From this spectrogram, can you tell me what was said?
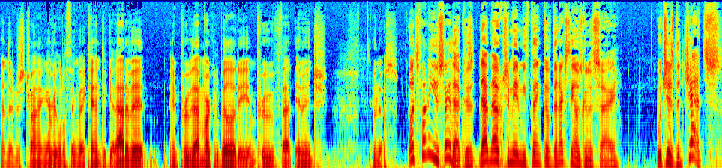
and they're just trying every little thing they can to get out of it, improve that marketability, improve that image. Who knows? Well, it's funny you say that because that actually made me think of the next thing I was going to say, which is the Jets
